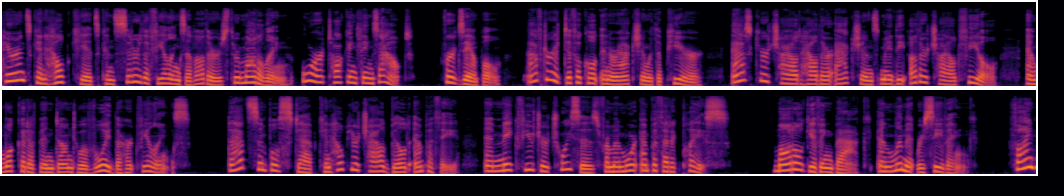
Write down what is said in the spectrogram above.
Parents can help kids consider the feelings of others through modeling or talking things out. For example, after a difficult interaction with a peer, ask your child how their actions made the other child feel and what could have been done to avoid the hurt feelings. That simple step can help your child build empathy and make future choices from a more empathetic place. Model giving back and limit receiving. Find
